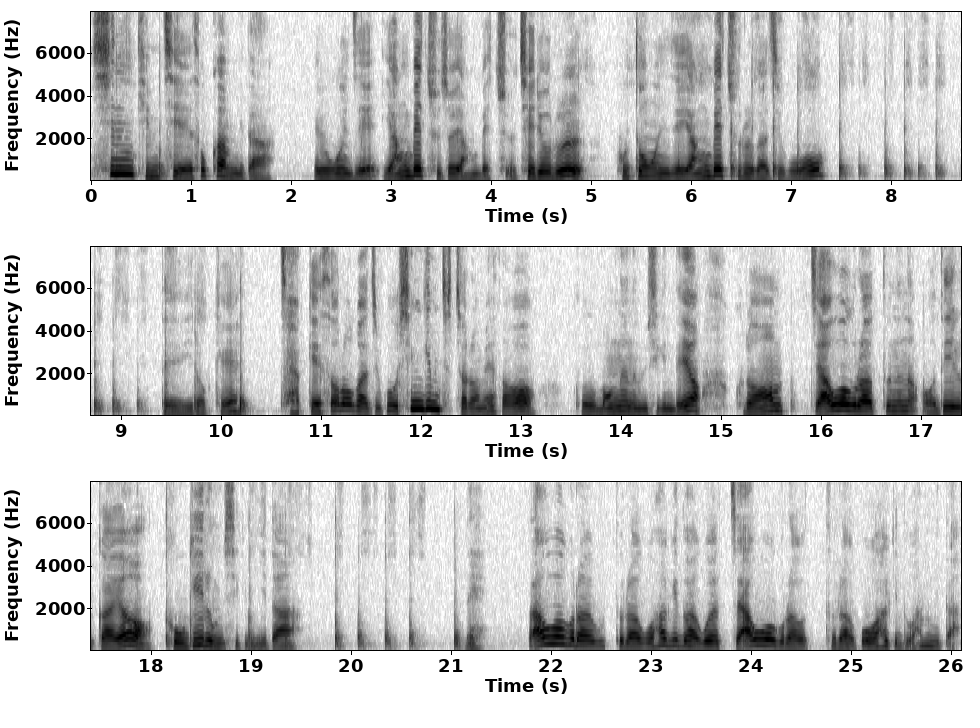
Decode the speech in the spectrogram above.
신김치에 속합니다. 요거 이제 양배추죠 양배추 재료를 보통은 이제 양배추를 가지고 네 이렇게 작게 썰어 가지고 신김치처럼 해서 그 먹는 음식인데요 그럼 짜우어그라우트는 어디일까요 독일 음식입니다 사우어그라우트라고 하기도 하고요. 짜우어그라우트라고 하기도 합니다.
